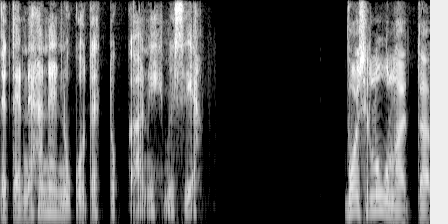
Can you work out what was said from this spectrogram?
Että ennenhän ei nukutettukaan ihmisiä. Voisi luulla, että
